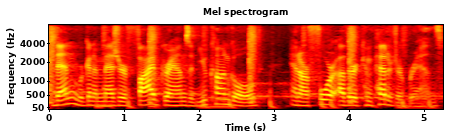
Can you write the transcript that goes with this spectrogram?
Then we're going to measure 5 grams of Yukon Gold and our four other competitor brands.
